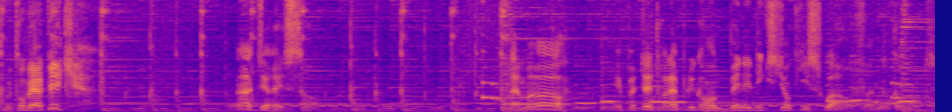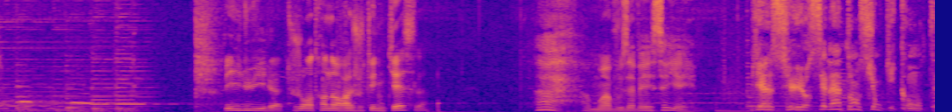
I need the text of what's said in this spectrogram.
Vous tombez à pic? Intéressant. La mort? Peut-être la plus grande bénédiction qui soit, en fin de compte. Et lui là, toujours en train d'en rajouter une caisse là. Au moins vous avez essayé. Bien sûr, c'est l'intention qui compte.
